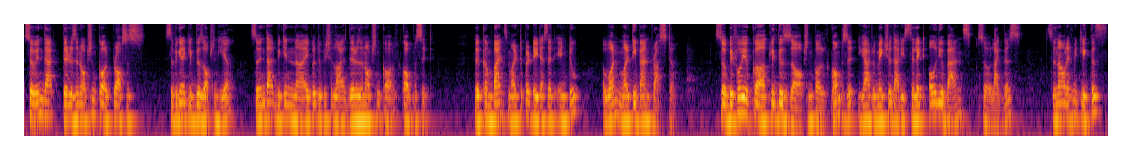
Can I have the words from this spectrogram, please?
So in that there is an option called process. So we're gonna click this option here so in that we can uh, able to visualize there is an option called composite. So it combines multiple dataset into one multi-band raster. So before you uh, click this uh, option called composite, you have to make sure that you select all your bands. So like this. So now let me click this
